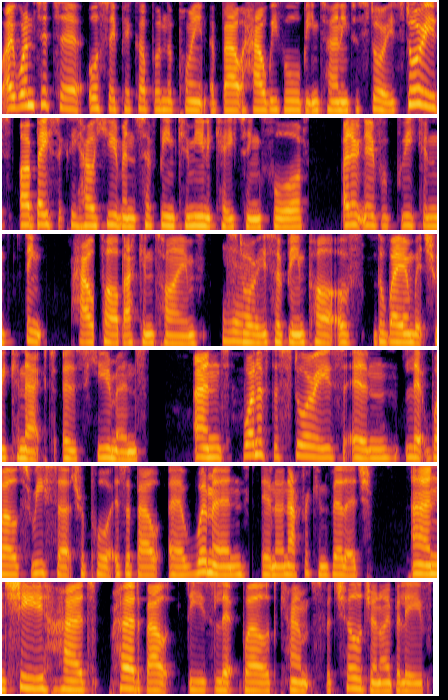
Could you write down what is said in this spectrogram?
I wanted to also pick up on the point about how we've all been turning to stories. Stories are basically how humans have been communicating for I don't know if we can think how far back in time yeah. stories have been part of the way in which we connect as humans. And one of the stories in LitWorld's research report is about a woman in an African village. And she had heard about these LitWorld camps for children, I believe,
